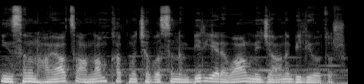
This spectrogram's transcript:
insanın hayatı anlam katma çabasının bir yere varmayacağını biliyordur.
